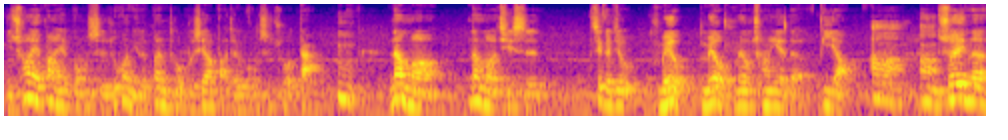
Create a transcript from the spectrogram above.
你创业办一个公司，如果你的奔头不是要把这个公司做大，嗯那么那么其实这个就没有没有没有创业的必要。哦嗯，所以呢，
